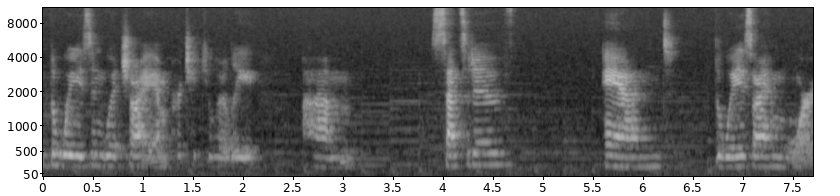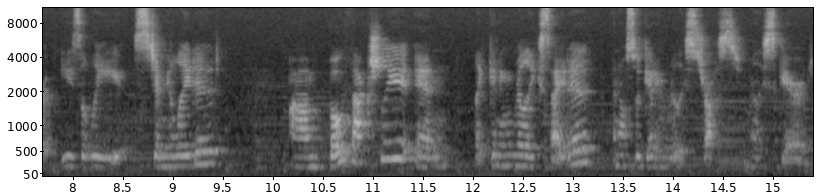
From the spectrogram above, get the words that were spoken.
the ways in which I am particularly um, sensitive and the ways I am more easily stimulated, um, both actually in like getting really excited and also getting really stressed and really scared.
